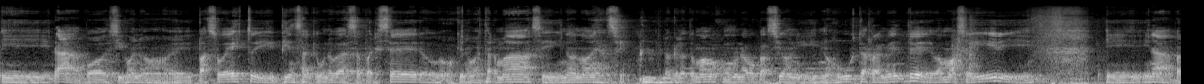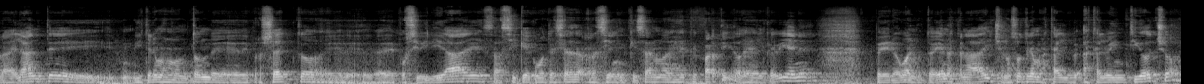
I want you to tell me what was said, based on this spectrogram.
y nada, vos decís, bueno, eh, pasó esto y piensan que uno va a desaparecer o, que no va a estar más y no, no es así. Lo que lo tomamos como una vocación y nos gusta realmente, vamos a seguir y, y, nada, para adelante y, tenemos un montón de, proyectos, de, posibilidades, así que como te decía recién, quizás no es este partido, es el que viene, pero bueno, todavía no está nada dicho, nosotros tenemos hasta el, hasta el 28,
